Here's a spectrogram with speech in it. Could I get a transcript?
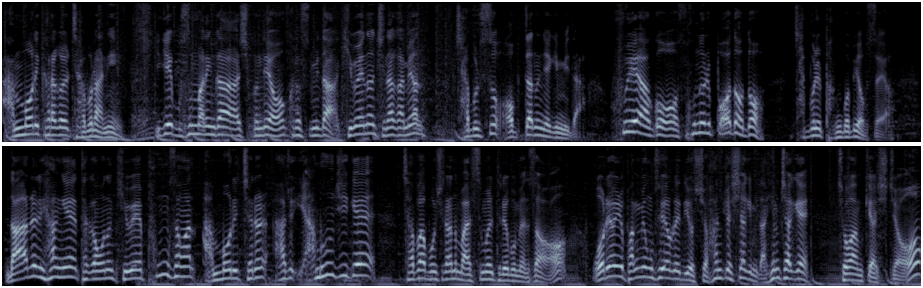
앞머리카락을 잡으라니 이게 무슨 말인가 싶은데요. 그렇습니다. 기회는 지나가면 잡을 수 없다는 얘기입니다. 후회하고 손을 뻗어도 잡을 방법이 없어요. 나를 향해 다가오는 기회의 풍성한 앞머리채를 아주 야무지게 잡아보시라는 말씀을 드려보면서 월요일 박명수의 라디오쇼 한 주의 시작입니다. 힘차게 저와 함께 하시죠.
